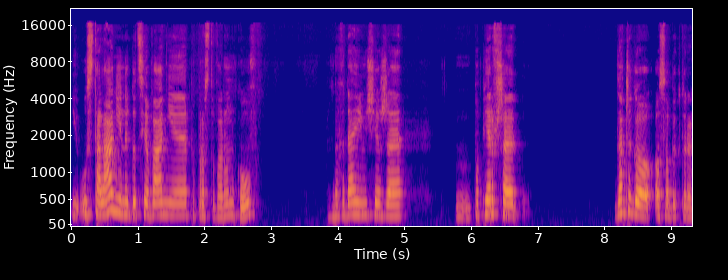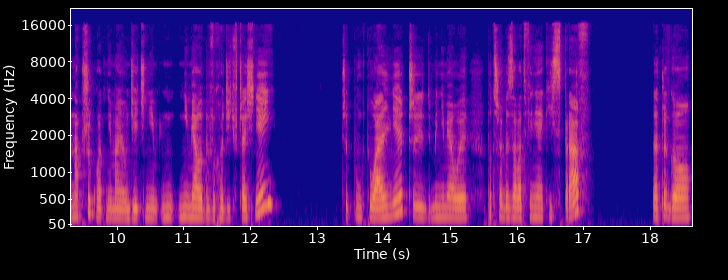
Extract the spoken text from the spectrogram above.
I ustalanie, negocjowanie po prostu warunków, bo wydaje mi się, że mm, po pierwsze, dlaczego osoby, które na przykład nie mają dzieci, nie, nie miałyby wychodzić wcześniej? Czy punktualnie? Czy by nie miały potrzeby załatwienia jakichś spraw? Dlaczego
